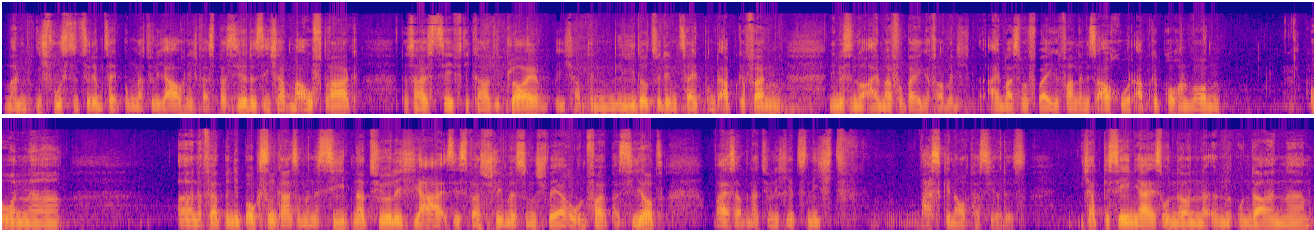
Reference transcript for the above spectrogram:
man, ich wusste zu dem Zeitpunkt natürlich auch nicht, was passiert ist. Ich habe einen Auftrag, Das heißt Safety Car Deploy. Ich habe den Leader zu dem Zeitpunkt abgefangen. Wir sind nur einmal vorbeigefahren. Wenn ich, einmal sind wir vorbeigefahren, dann ist auch rot abgebrochen worden. Und äh, äh, da fährt man in die Boxengasse. Man sieht natürlich, ja, es ist was Schlimmes, ein schwerer Unfall passiert, weiß aber natürlich jetzt nicht, was genau passiert ist. Ich habe gesehen, ja, er ist unter, unter ein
